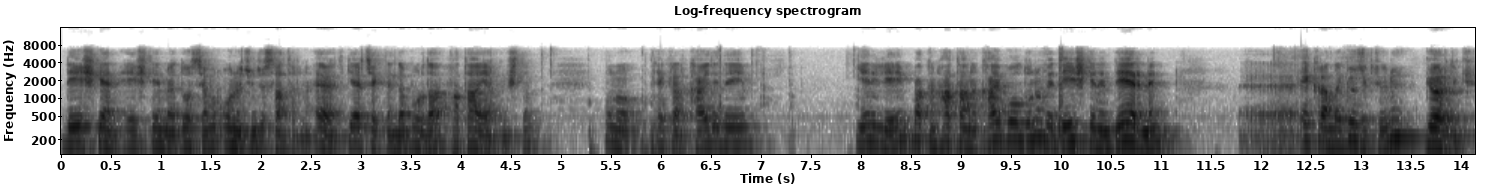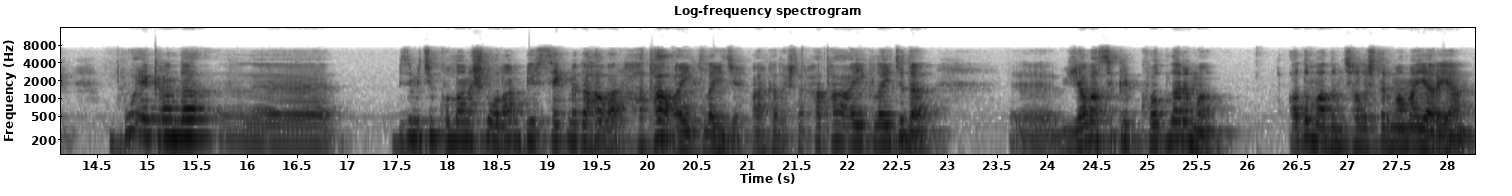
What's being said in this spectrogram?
Değişken HTML dosyamın 13. satırına. Evet gerçekten de burada hata yapmıştım. Bunu tekrar kaydedeyim. Yenileyeyim. Bakın hatanın kaybolduğunu ve değişkenin değerinin ekranda gözüktüğünü gördük. Bu ekranda bizim için kullanışlı olan bir sekme daha var. Hata ayıklayıcı arkadaşlar. Hata ayıklayıcı da e, JavaScript kodlarımı adım adım çalıştırmama yarayan,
